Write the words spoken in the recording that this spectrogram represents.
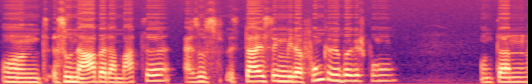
Und so nah bei der Matte. Also es, da ist irgendwie der Funke übergesprungen. Und dann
